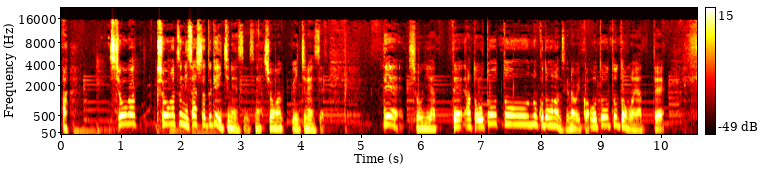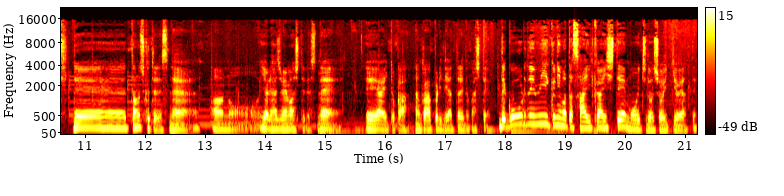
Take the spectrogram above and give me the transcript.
あ小学正月に指した時は1年生ですね。小学1年生。で将棋やってあと弟の子供なんですけどね甥っ子は。弟ともやってで楽しくてですねあのやり始めましてですね。AI とかなんかアプリでやったりとかして。でゴールデンウィークにまた再開してもう一度将棋をやって。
